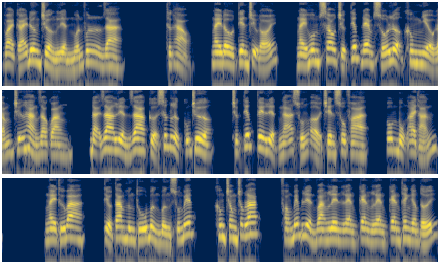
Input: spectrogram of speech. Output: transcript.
vài cái đương trường liền muốn phun ra. Thực hảo, ngày đầu tiên chịu đói, ngày hôm sau trực tiếp đem số lượng không nhiều lắm chữ hàng giao quang, đại gia liền ra cửa sức lực cũng chưa, trực tiếp tê liệt ngã xuống ở trên sofa, ôm bụng ai thán. Ngày thứ ba, tiểu tam hứng thú bừng bừng xuống bếp, không trong chốc lát, phòng bếp liền vang lên len ken len ken thanh âm tới,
